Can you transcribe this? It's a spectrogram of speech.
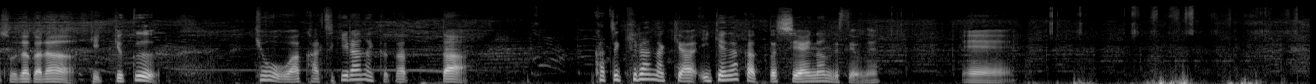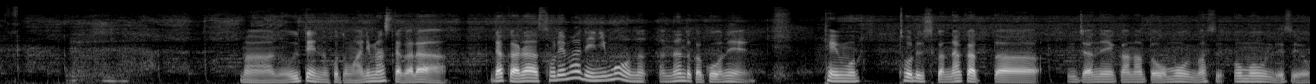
そう、だから、結局、今日は勝ちきらなかった、勝ちきらなきゃいけなかった試合なんですよね。えーまあ、あの、雨天のこともありましたから、だから、それまでにもな、なんとかこうね、点を取るしかなかったんじゃねえかなと思います、思うんですよ。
